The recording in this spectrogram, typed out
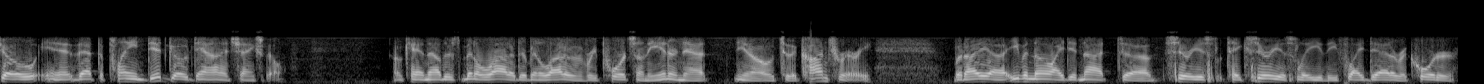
show uh, that the plane did go down at Shanksville. Okay, now there's been a lot of there've been a lot of reports on the internet, you know, to the contrary. But I, uh, even though I did not uh, serious, take seriously the flight data recorder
